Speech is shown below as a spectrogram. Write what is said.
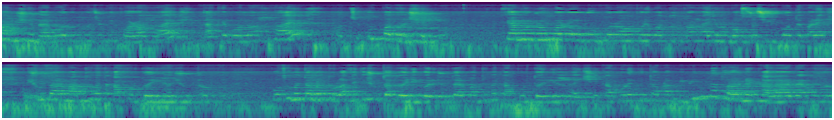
মানুষের ব্যবহার উপযোগী করা হয়, তাকে বলা হয় হচ্ছে উৎপাদন শিল্প। কেমন রূপ রূপ রং পরিবর্তন করা হয়? যেমন বস্ত্র শিল্প হতে পারে, সুতার মাধ্যমে তো কাপড় তৈরি হয়, সুতা প্রথমে তো আমরা তুলা থেকে সুতা তৈরি করি, সুতার মাধ্যমে কাপড় তৈরি হয়। সেই কাপড়ে কিন্তু আমরা বিভিন্ন ধরনের কালার ব্যবহার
